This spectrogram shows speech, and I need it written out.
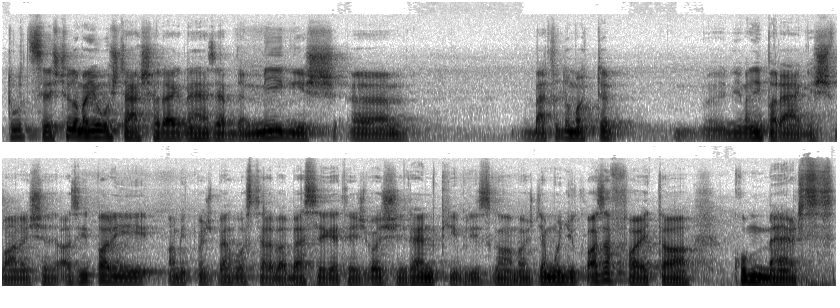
Tudsz, és tudom, a jóstás a legnehezebb, de mégis, bár tudom, hogy több nyilván iparág is van, és az ipari, amit most behoztál ebbe a beszélgetésbe, is rendkívül izgalmas, de mondjuk az a fajta commerce,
